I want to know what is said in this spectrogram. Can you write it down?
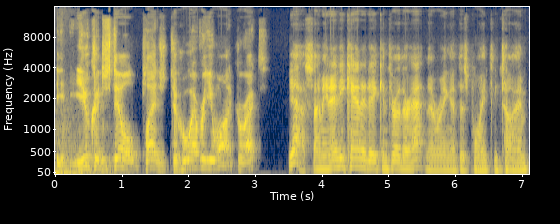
You could still pledge to whoever you want, correct? Yes, I mean any candidate can throw their hat in the ring at this point in time,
